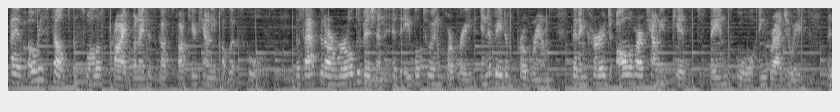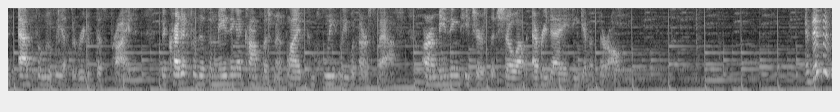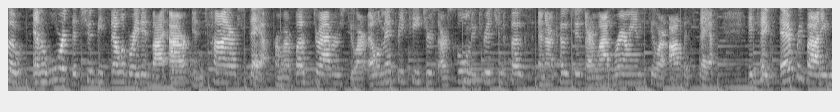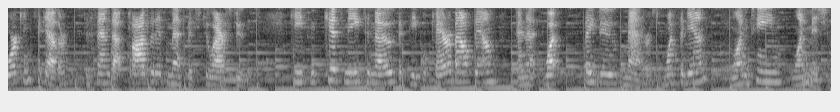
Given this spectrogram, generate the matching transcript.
I have always felt a swell of pride when I discuss Fauquier County Public Schools. The fact that our rural division is able to incorporate innovative programs that encourage all of our county's kids to stay in school and graduate is absolutely at the root of this pride. The credit for this amazing accomplishment lies completely with our staff, our amazing teachers that show up every day and give it their all. And this is a, an award that should be celebrated by our entire staff, from our bus drivers to our elementary teachers, our school nutrition folks, and our coaches, our librarians, to our office staff. It takes everybody working together to send that positive message to our students. Kids, kids need to know that people care about them and that what they do matters. Once again, one team, one mission.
